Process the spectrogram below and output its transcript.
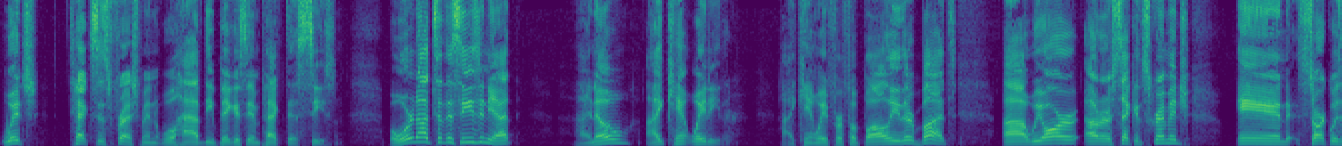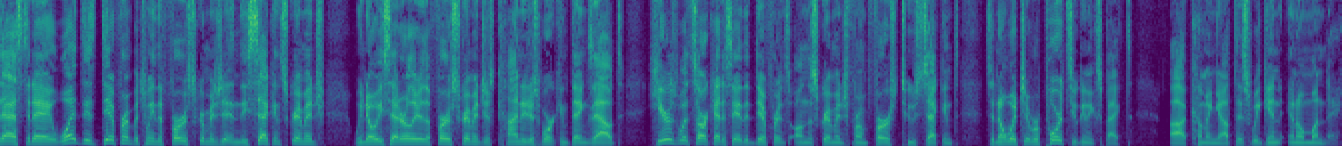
which Texas freshman will have the biggest impact this season. But we're not to the season yet. I know I can't wait either. I can't wait for football either, but uh, we are on our second scrimmage. And Sark was asked today, what is different between the first scrimmage and the second scrimmage? We know he said earlier the first scrimmage is kind of just working things out. Here's what Sark had to say the difference on the scrimmage from first to second to know what reports you can expect uh, coming out this weekend and on Monday.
